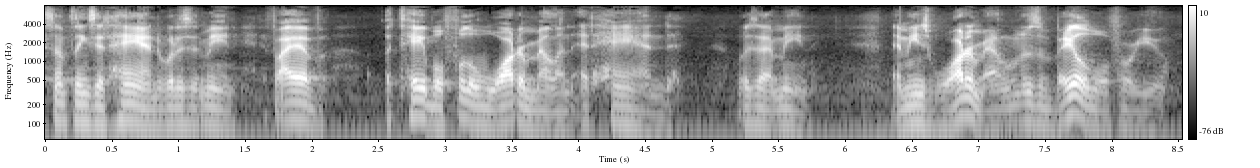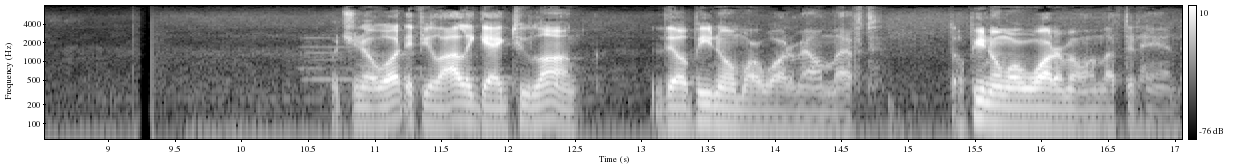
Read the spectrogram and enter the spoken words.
something's at hand, what does it mean? If I have a table full of watermelon at hand, what does that mean? That means watermelon is available for you. But you know what? If you lollygag too long, there'll be no more watermelon left. There'll be no more watermelon left at hand.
